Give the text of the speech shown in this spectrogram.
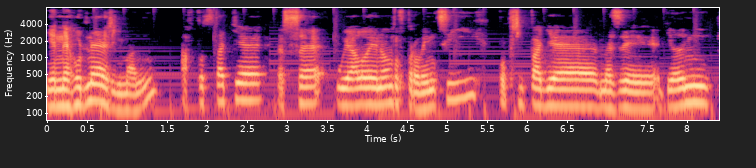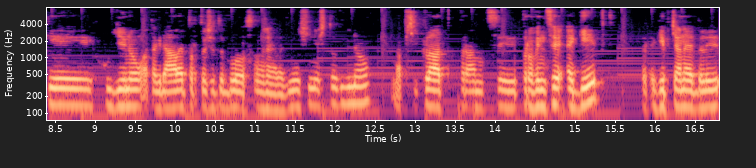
je nehodné římanů a v podstatě se ujalo jenom v provinciích, po případě mezi dělníky, chudinou a tak dále, protože to bylo samozřejmě levnější než to víno. Například v rámci provincie Egypt, egyptiané byli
